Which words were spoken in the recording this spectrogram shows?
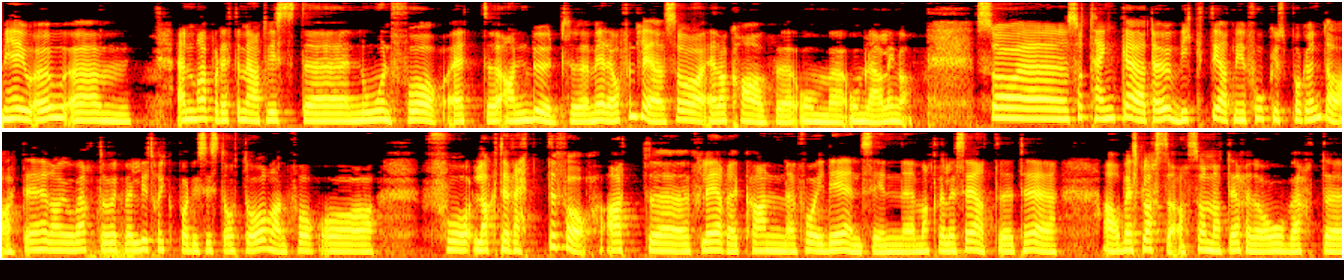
Vi har jo òg endra på dette med at hvis eh, noen får et eh, anbud eh, med det offentlige, så er det krav om, om lærlinger. Så, så, tenker jeg at det er jo viktig at vi har fokus på gründere. Det har det jo vært et veldig trykk på de siste åtte årene for å få lagt til rette for at flere kan få ideen sin materialisert til arbeidsplasser. Sånn at der har det òg vært uh,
